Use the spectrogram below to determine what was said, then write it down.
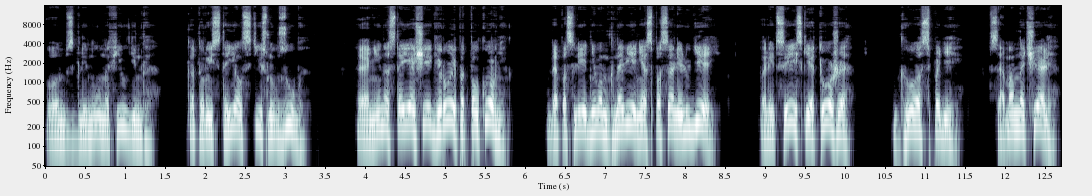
Он взглянул на Филдинга, который стоял, стиснув зубы. Они настоящие герои, подполковник. До последнего мгновения спасали людей. Полицейские тоже. Господи, в самом начале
